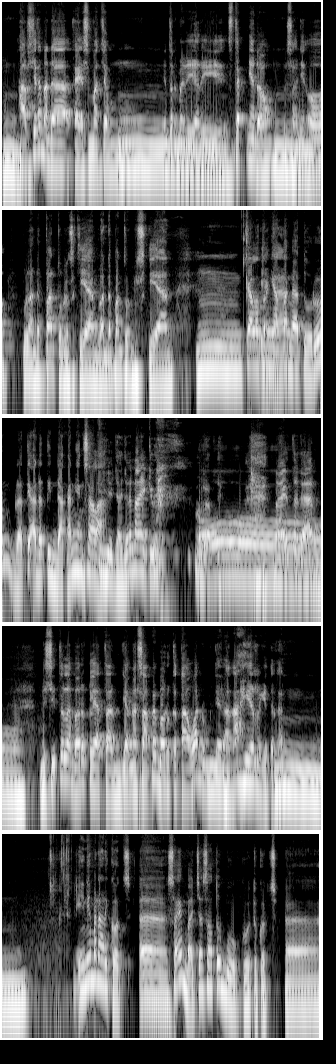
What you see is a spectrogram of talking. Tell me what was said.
Hmm. Harusnya kan ada kayak semacam intermediary stepnya dong. Misalnya oh bulan depan turun sekian, bulan depan turun sekian. Hmm, kalau Iya ternyata kan? nggak turun, berarti ada tindakan yang salah. Iya, jangan-jangan naik gitu. Oh. Nah itu kan, di situlah baru kelihatan. Jangan sampai baru ketahuan menjelang akhir gitu kan. Hmm. Ini menarik coach. Eh, saya baca satu buku tuh coach. Eh,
